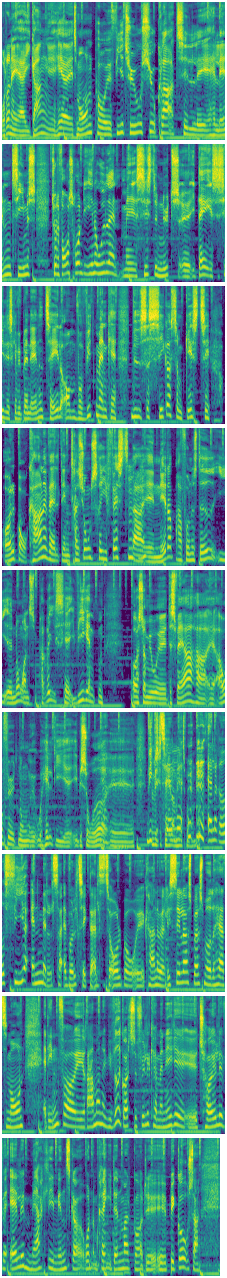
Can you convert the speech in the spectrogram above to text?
Rapporterne er i gang øh, her til morgen på 24-7, øh, klar til øh, halvanden times Tour de Force rundt i ind- og udland med sidste nyt. I dag, Cecilie, skal vi blandt andet tale om, hvorvidt man kan vide sig sikker som gæst til Aalborg Karneval, den traditionsrige fest, mm-hmm. der netop har fundet sted i Nordens Paris her i weekenden og som jo øh, desværre har øh, affødt nogle øh, uheldige øh, episoder, ja. øh, vi som vi skal tale om her til morgen. allerede fire anmeldelser af voldtægter, altså til Aalborg øh, Karneval. I stiller spørgsmålet her til morgen, det inden for øh, rammerne? Vi ved godt, selvfølgelig kan man ikke øh, tøjle, hvad alle mærkelige mennesker rundt omkring i Danmark måtte øh, begå sig.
